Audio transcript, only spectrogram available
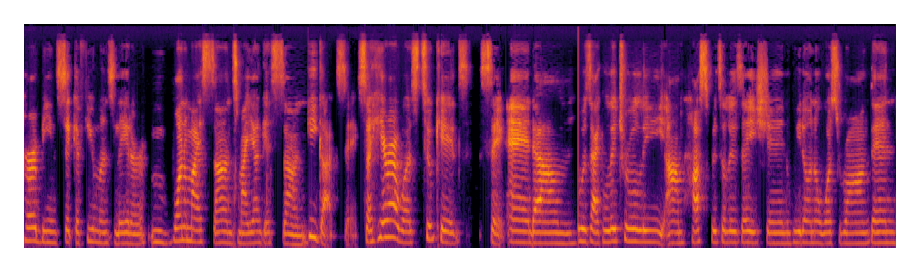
her being sick a few months later, one of my sons, my youngest son, he got sick. So here I was, two kids, sick. And um it was like literally um hospitalization. We don't know what's wrong. Then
